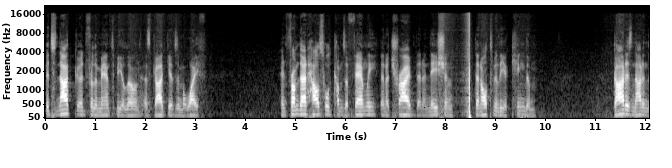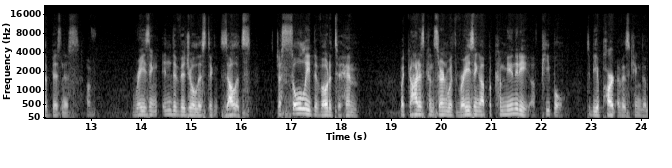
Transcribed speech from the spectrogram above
It's not good for the man to be alone, as God gives him a wife. And from that household comes a family, then a tribe, then a nation, then ultimately a kingdom. God is not in the business of raising individualistic zealots just solely devoted to Him. But God is concerned with raising up a community of people to be a part of His kingdom.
